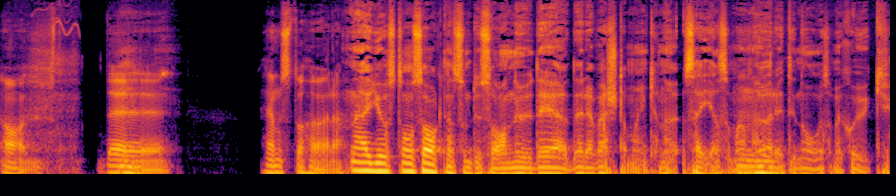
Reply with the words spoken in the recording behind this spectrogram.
ja, det är Mm. Hemskt att höra. Nej, just de sakerna som du sa nu, det är det, är det värsta man kan säga som Mm. anhörig till någon som är sjuk.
